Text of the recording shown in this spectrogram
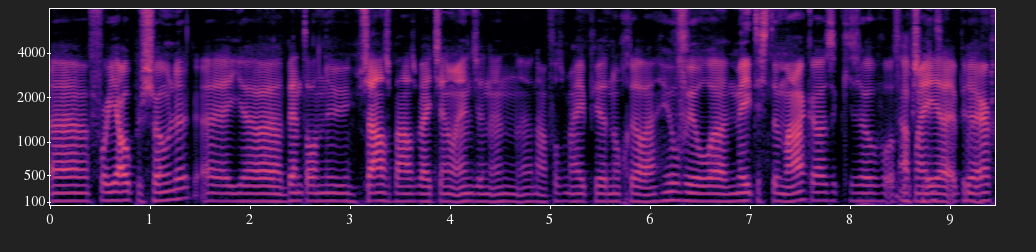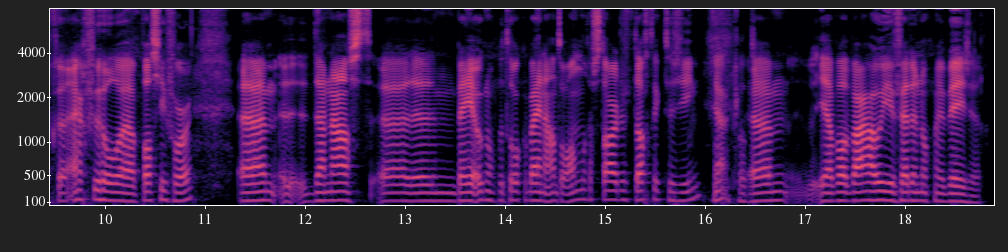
eh, voor jou persoonlijk. eh, je bent al nu SaaS-baas bij Channel Engine. En eh, nou, volgens mij heb je nog heel veel meters te maken. Als ik je zo, volgens Absoluut, mij heb je er ja. erg, erg veel passie voor. Ehm, eh, daarnaast ben je ook nog betrokken bij een aantal andere startups, dacht ik te zien. Ja, klopt. Ehm, ja, waar, waar hou je je verder nog mee bezig?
